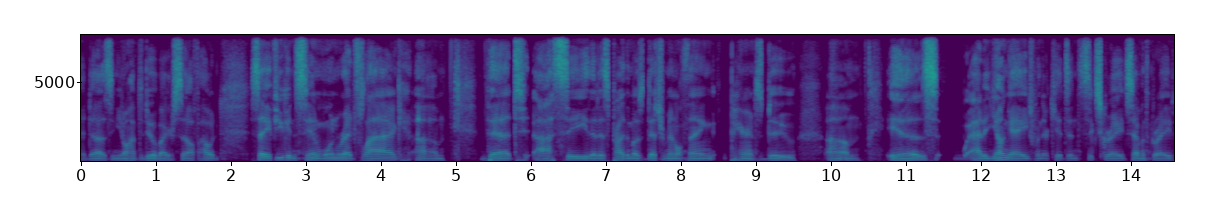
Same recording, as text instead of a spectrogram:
It does, and you don't have to do it by yourself. I would say if you can send one red flag. Um, that I see that is probably the most detrimental thing parents do um, is at a young age when their kids in sixth grade, seventh grade,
